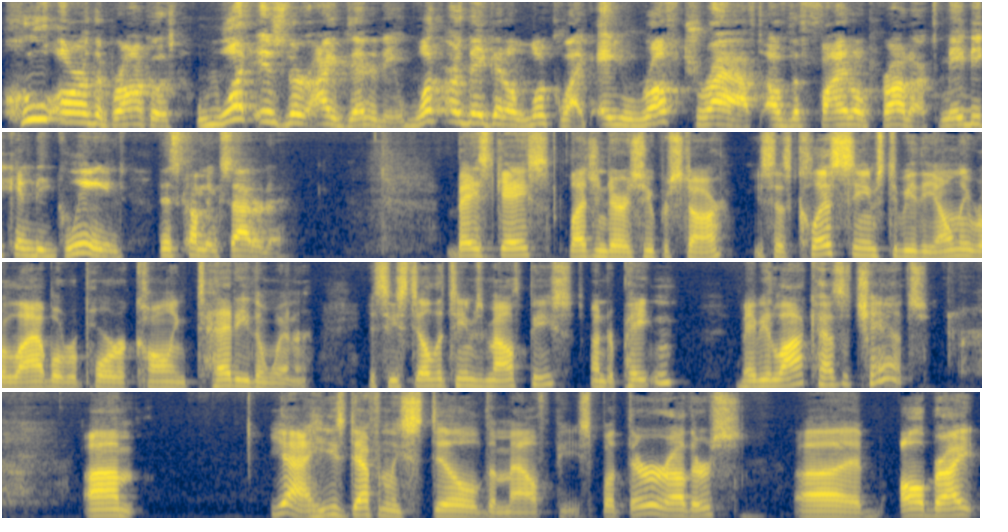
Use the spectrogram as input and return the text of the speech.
who are the Broncos? What is their identity? What are they going to look like? A rough draft of the final product maybe can be gleaned this coming Saturday. Based case, legendary superstar. He says Klis seems to be the only reliable reporter calling Teddy the winner. Is he still the team's mouthpiece under Paton? Maybe Lock has a chance. Um, yeah, he's definitely still the mouthpiece, but there are others. Uh, Albright,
